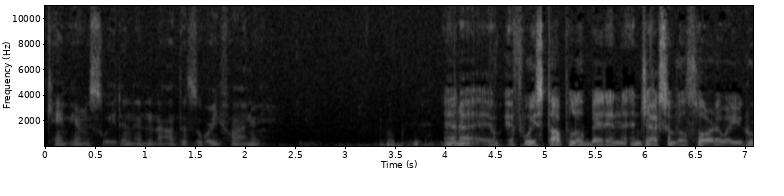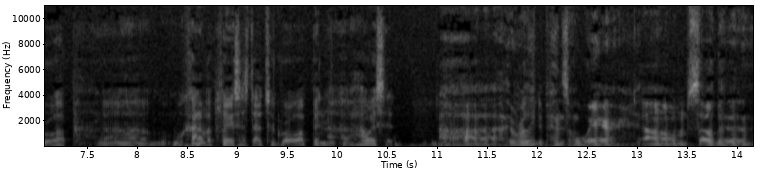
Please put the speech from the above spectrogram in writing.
came here in Sweden, and uh, this is where you find me. And uh, if we stop a little bit in, in Jacksonville, Florida, where you grew up, uh, what kind of a place is that to grow up in? How is it? Uh, it really depends on where. Um, so the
